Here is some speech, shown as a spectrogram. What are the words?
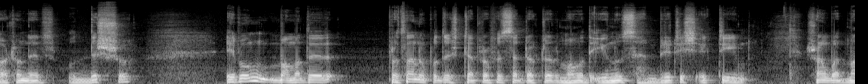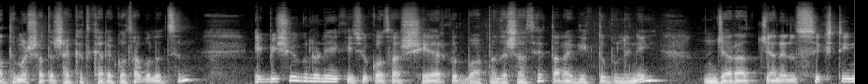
গঠনের উদ্দেশ্য এবং আমাদের প্রধান উপদেষ্টা professor doctor Muhammad Yunus British একটি সংবাদ মাধ্যমের সাথে সাক্ষাৎকারে কথা বলেছেন। এই বিষয়গুলো নিয়ে কিছু কথা শেয়ার করব আপনাদের সাথে। তার আগে একটু বলে নেই, যারা চ্যানেল সিক্সটিন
